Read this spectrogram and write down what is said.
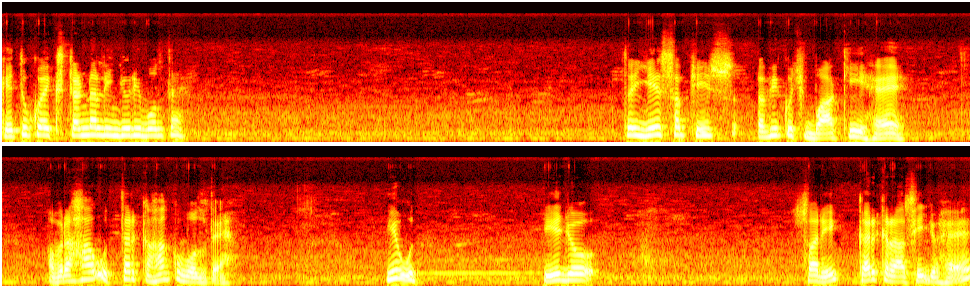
केतु को एक्सटर्नल इंजुरी बोलते हैं। तो ये सब चीज़ अभी कुछ बाकी है। अब रहा उत्तर कहाँ को बोलते हैं? ये उत, ये जो सॉरी, कर्क राशि जो है,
